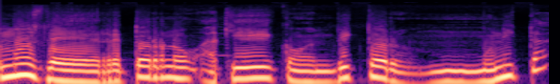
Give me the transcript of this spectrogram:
Estamos de retorno aquí con Víctor Munita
